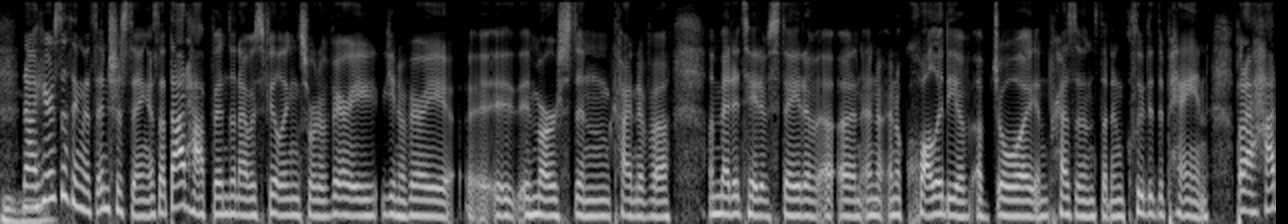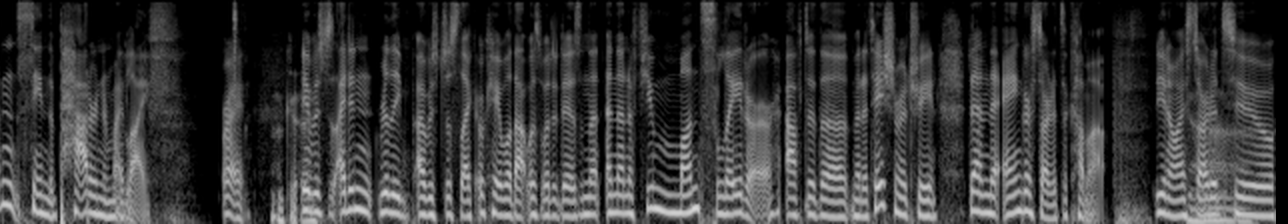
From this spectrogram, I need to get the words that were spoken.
Mm-hmm. Now here's the thing that's interesting is that that happened, and I was feeling sort of very you know very uh, immersed in kind of a, a meditative state of uh, and, and, and a quality of, of joy and presence that included the pain, but I hadn't seen the pattern in my life. Right Okay. it was just I didn't really I was just like okay well that was what it is and then and then a few months later after the meditation retreat then the anger started to come up you know I started to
